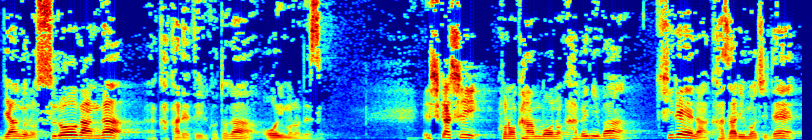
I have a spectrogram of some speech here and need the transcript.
ギャングのスローガンが書かれていることが多いものです。しかし、この官房の壁には、綺麗な飾り文字で、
